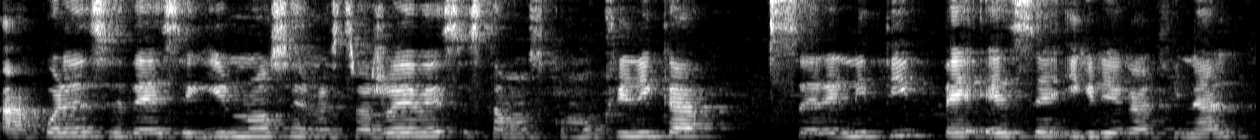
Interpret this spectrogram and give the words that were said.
Acuérdense de seguirnos en nuestras redes, estamos como Clínica Serenity, PSY al final,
